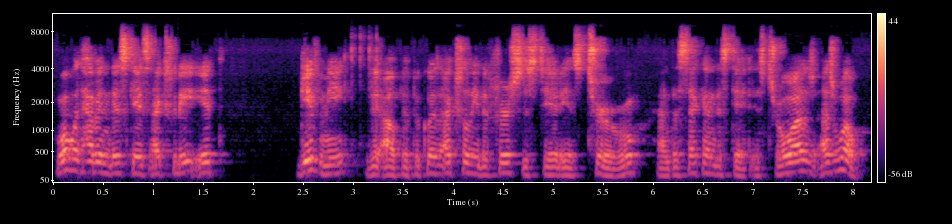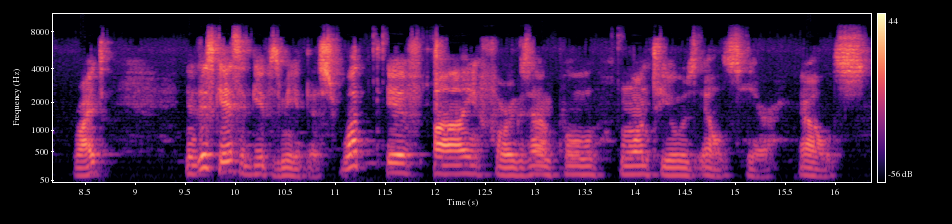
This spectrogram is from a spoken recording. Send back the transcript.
What would happen in this case? Actually it give me the output because actually the first state is true and the second state is true as, as well right in this case, it gives me this. What if I, for example, want to use else here? Else.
